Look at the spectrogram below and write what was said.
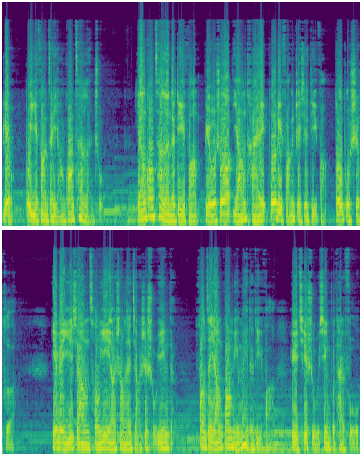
六，不宜放在阳光灿烂处，阳光灿烂的地方，比如说阳台、玻璃房这些地方都不适合，因为遗像从阴阳上来讲是属阴的。放在阳光明媚的地方，与其属性不太符，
